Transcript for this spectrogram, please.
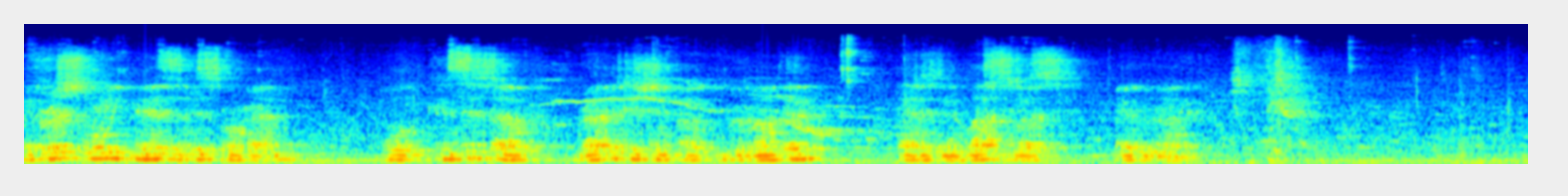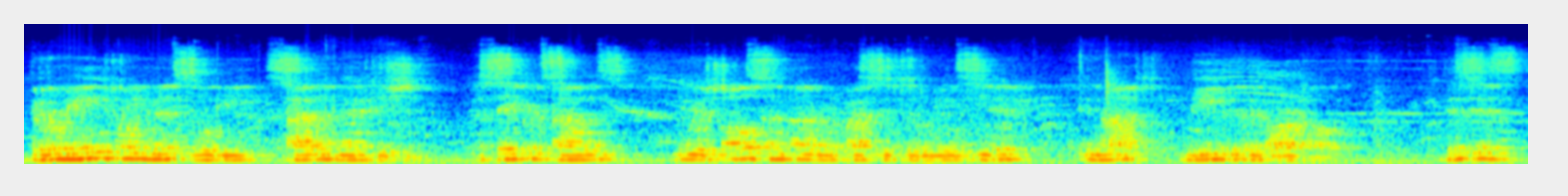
The first 40 minutes of this program will consist of repetition of Guru Mantra that has been blessed to us by Guru. The remaining 20 minutes will be silent meditation, a sacred silence in which all Santan are requested to remain seated and not leave the Darbar hall. This is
